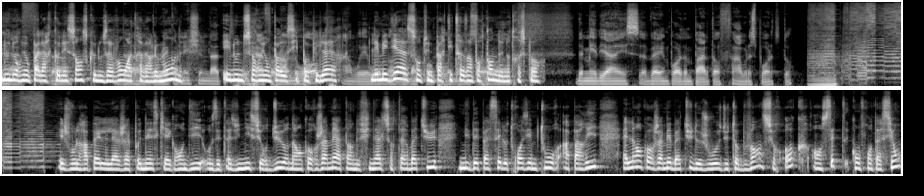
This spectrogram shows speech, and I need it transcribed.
Nous n'aurions pas la reconnaissance que nous avons à travers le monde et nous ne serions pas aussi populaires. Les médias sont une partie très importante de notre sport. Et je vous le rappelle, la japonaise qui a grandi aux États-Unis sur dur n'a encore jamais atteint de finale sur terre battue, ni dépassé le troisième tour à Paris. Elle n'a encore jamais battu de joueuse du top 20 sur Ocre en sept confrontations.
